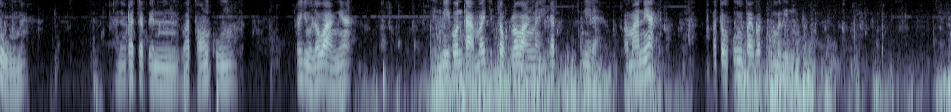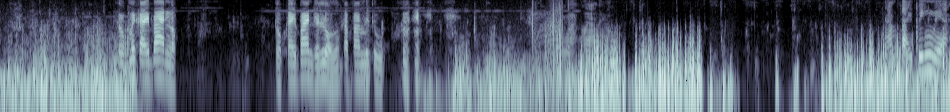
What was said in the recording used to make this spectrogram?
สูงๆนะ อันนั้นก็จะเป็นวัดท้องคุ้ง ก็อยู่ระหว่างเนี้ย เห็นมีคนถามว่าจะตกระหว่างไหนก็นี่แหละ ประมาณเนี้ยก็ต้องคุ้งไปวัดภูมิลิน ตกไม่ไกลบ้านหรอก ตกไกลบ้านเดี๋ยวหลงกลับบ้านไม่ถูกหวานมากเลยน้ำใสปิ้งเลยอะ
